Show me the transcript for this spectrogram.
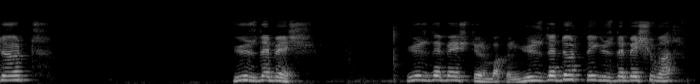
dört. Yüzde beş. Yüzde beş diyorum bakın. Yüzde dört ve yüzde beşi var.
